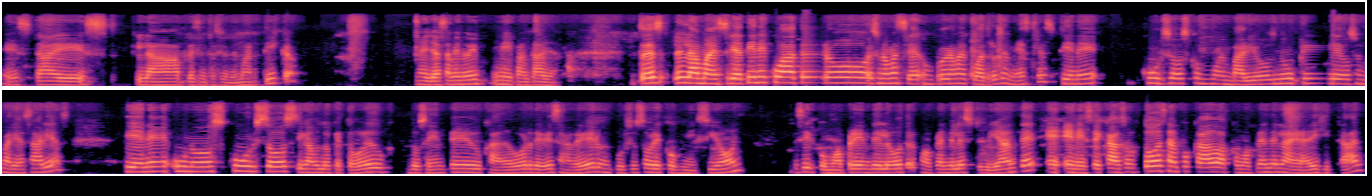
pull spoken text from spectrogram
esta es la presentación de Martica. Ya está viendo mi, pantalla. Entonces, la maestría tiene cuatro, es una maestría, un programa de cuatro semestres, tiene cursos como en varios núcleos, en varias áreas. Tiene unos cursos, digamos, lo que todo docente, educador debe saber, un curso sobre cognición, es decir, cómo aprende el otro, cómo aprende el estudiante. E, en este caso, todo está enfocado a cómo aprende en la era digital.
